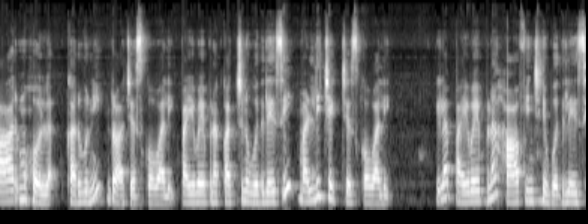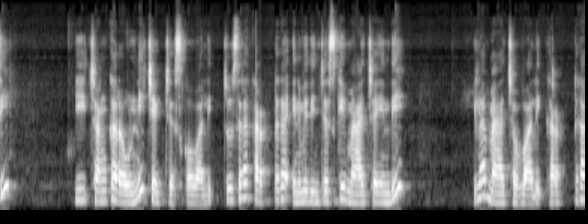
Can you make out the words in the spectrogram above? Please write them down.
ఆర్మ్ హోల్ కరువుని డ్రా చేసుకోవాలి. పై వైపున ఖర్చును వదిలేసి మళ్ళీ చెక్ చేసుకోవాలి. ఇలా పై వైపున హాఫ్ ఇంచ్ని వదిలేసి ఈ చంక రౌండ్ని చెక్ చేసుకోవాలి. చూసారా కరెక్ట్గా ఎనిమిది ఇంచెస్కి మ్యాచ్ అయింది. ఇలా మ్యాచ్ అవ్వాలి. కరెక్ట్గా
